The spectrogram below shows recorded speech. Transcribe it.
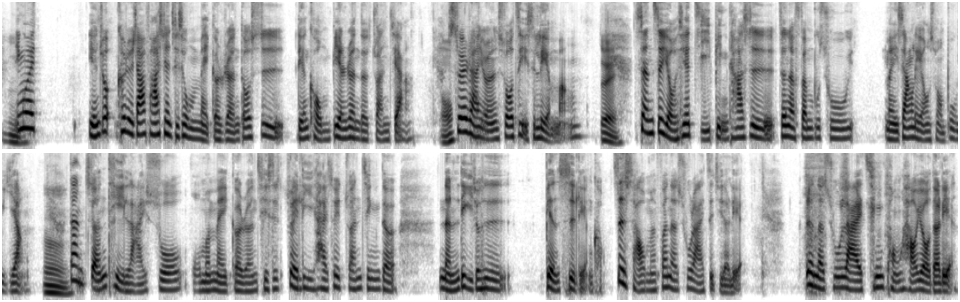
嗯、因为研究科学家发现，其实我们每个人都是脸孔辨认的专家。哦、虽然有人说自己是脸盲，对，甚至有些疾病，他是真的分不出每张脸有什么不一样。嗯，但整体来说，我们每个人其实最厉害、最专精的能力就是辨识脸孔，至少我们分得出来自己的脸。认得出来亲朋好友的脸，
